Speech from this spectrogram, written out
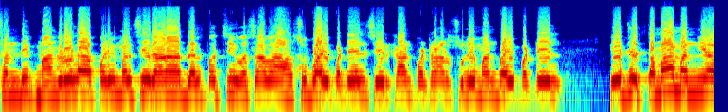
સંદીપ માંગરોલા, પરિમલસિંહ રાણા, દલપતસિંહ વસાવા, હસુભાઈ પટેલ, શેરખાન પઠાણ, સુલેમાનભાઈ પટેલ કે જે તમામ અન્ય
